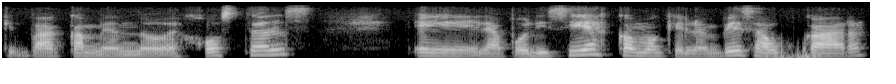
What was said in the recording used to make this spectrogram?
que va cambiando de hostels eh, la policía es como que lo empieza a buscar,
